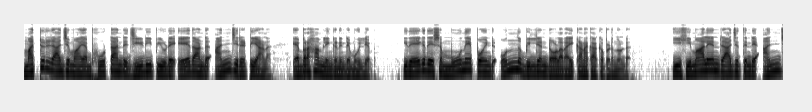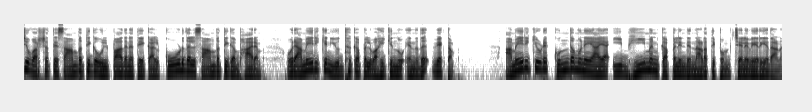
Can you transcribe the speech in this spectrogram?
മറ്റൊരു രാജ്യമായ ഭൂട്ടാന്റെ ജി ഡി പിയുടെ ഏതാണ്ട് അഞ്ചിരട്ടിയാണ് എബ്രഹാം ലിങ്കണിന്റെ മൂല്യം. ഇത് ഏകദേശം മൂന്നേ പോയിന്റ് ഒന്ന് ബില്യൺ ഡോളറായി കണക്കാക്കപ്പെടുന്നുണ്ട്. ഈ ഹിമാലയൻ രാജ്യത്തിന്റെ അഞ്ചു വർഷത്തെ സാമ്പത്തിക ഉൽപ്പാദനത്തേക്കാൾ കൂടുതൽ സാമ്പത്തിക ഭാരം ഒരു അമേരിക്കൻ യുദ്ധക്കപ്പൽ വഹിക്കുന്നു എന്നത് വ്യക്തം. അമേരിക്കയുടെ കുന്തമുനയായ ഈ ഭീമൻ കപ്പലിന്റെ നടത്തിപ്പും ചെലവേറിയതാണ്.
